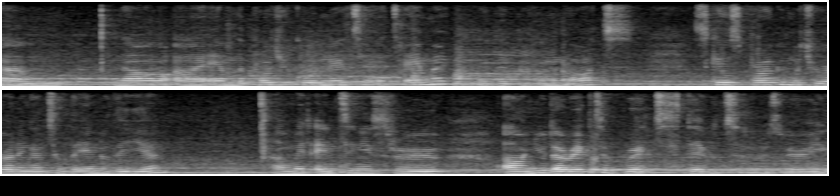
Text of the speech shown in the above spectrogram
um, now I am the project coordinator at AMAC for the Performing Arts Skills Program, which we're running until the end of the year. I met Anthony through our new director, Brett Davidson, who's very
